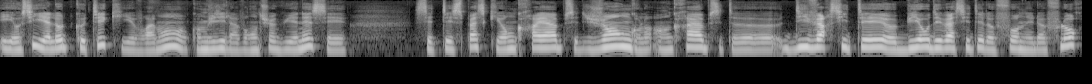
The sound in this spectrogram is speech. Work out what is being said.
Et aussi, il y a l'autre côté qui est vraiment, comme je dis, l'aventure guyanaise, c'est cet espace qui est incroyable, cette jungle incroyable, cette euh, diversité, euh, biodiversité, la faune et la flore.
